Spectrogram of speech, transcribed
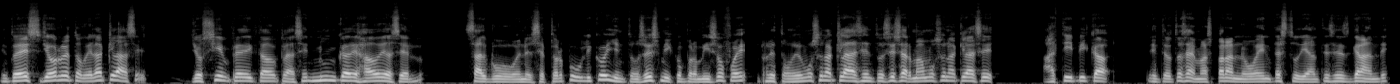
Entonces yo retomé la clase yo siempre he dictado clase, nunca he dejado de hacerlo, salvo en el sector público, y entonces mi compromiso fue retomemos una clase, entonces armamos una clase atípica, entre otras además para 90 estudiantes es grande,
